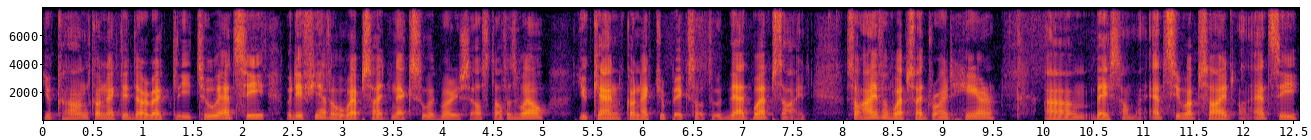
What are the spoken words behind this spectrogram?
you can't connect it directly to Etsy. But if you have a website next to it where you sell stuff as well, you can connect your pixel to that website. So I have a website right here. Um, based on my Etsy website on Etsy,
